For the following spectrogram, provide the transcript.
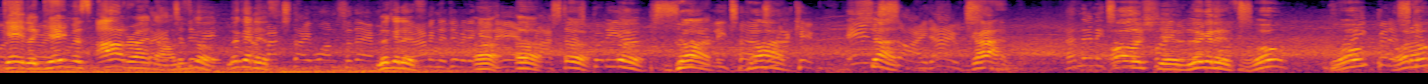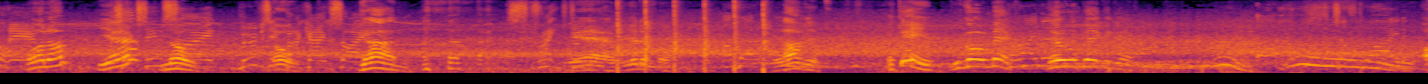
Okay, the game is on right now. Let's go. Look at this. Match day one for them. Look at this. Having to do it again Uh, uh, uh, uh, absolutely gone, turns gone. Rakip Shot. inside out. God. And then it's Oh shit. Look at this. Whoa. Whoa. Great bit of Hold up. Hold up. Yeah. No. Inside, moves it No. back outside. Gone. Straight through. yeah. Beautiful. Love it. Okay, we're going back. Then we're back again. Oh, just wide. Oh,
